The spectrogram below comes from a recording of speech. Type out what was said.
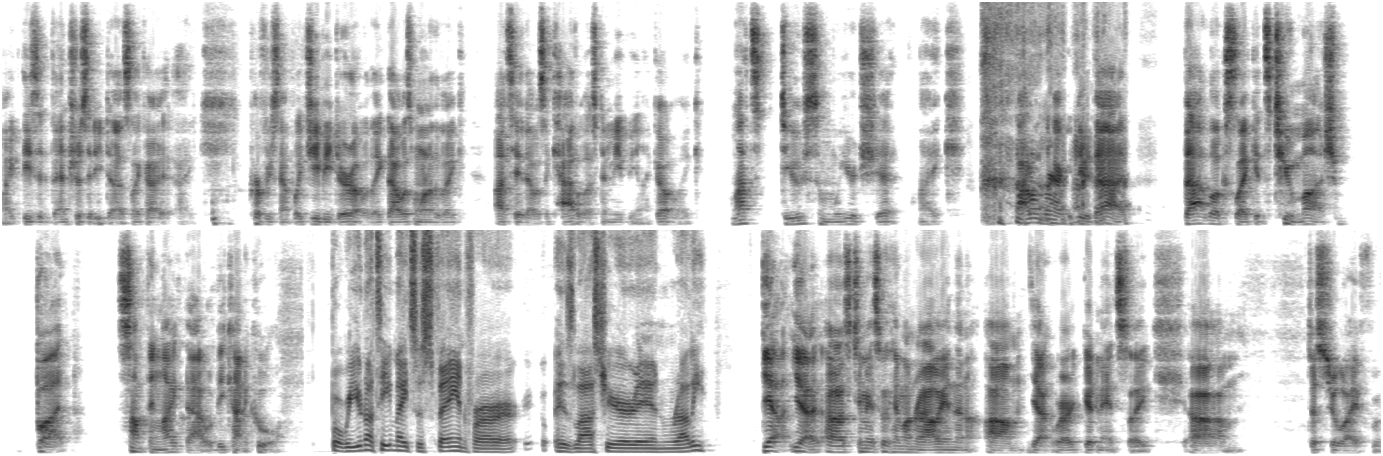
like these adventures that he does. Like I, I perfect example, like GB Duro, like that was one of the like I'd say that was a catalyst in me being like, oh, like let's do some weird shit. Like I don't think I could do that, that looks like it's too much, but something like that would be kind of cool. But were you not teammates with Svein for his last year in rally? Yeah, yeah, I was teammates with him on rally, and then um, yeah, we're good mates. Like um, just through life, we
